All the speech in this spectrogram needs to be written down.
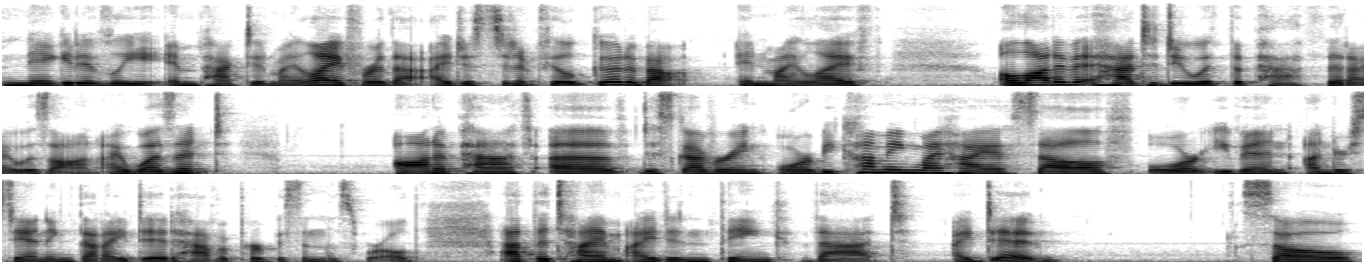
negatively impacted my life or that I just didn't feel good about in my life, a lot of it had to do with the path that I was on. I wasn't on a path of discovering or becoming my highest self or even understanding that I did have a purpose in this world. At the time, I didn't think that I did. So,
